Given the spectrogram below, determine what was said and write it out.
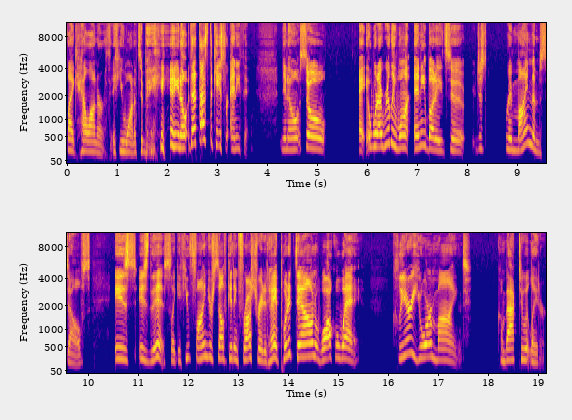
like hell on earth if you want it to be. you know, that that's the case for anything. You know, so eh, what I really want anybody to just remind themselves is is this. Like if you find yourself getting frustrated, hey, put it down, walk away. Clear your mind. Come back to it later.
